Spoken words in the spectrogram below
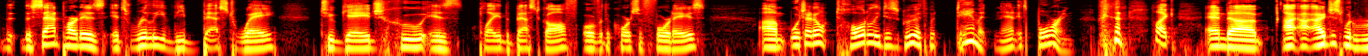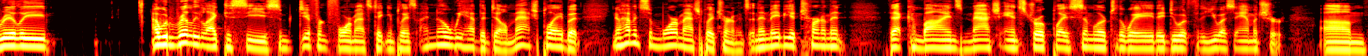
the, the sad part is it's really the best way to gauge who is played the best golf over the course of four days, um, which I don't totally disagree with. But damn it, man, it's boring. like, and uh, I I just would really I would really like to see some different formats taking place. I know we have the Dell Match Play, but you know, having some more match play tournaments, and then maybe a tournament that combines match and stroke play, similar to the way they do it for the U.S. Amateur. Um,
